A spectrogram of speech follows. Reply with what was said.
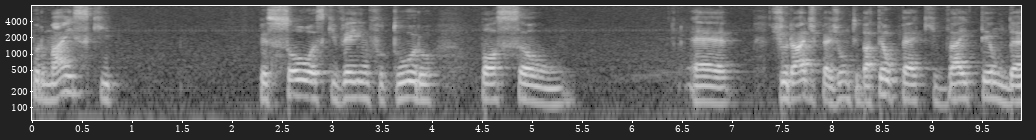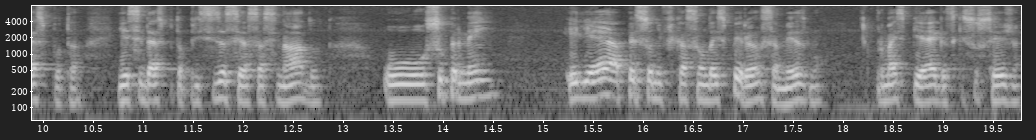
por mais que pessoas que veem um futuro possam é, jurar de pé junto e bater o pé que vai ter um déspota e esse déspota precisa ser assassinado, o Superman ele é a personificação da esperança mesmo, por mais piegas que isso seja,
